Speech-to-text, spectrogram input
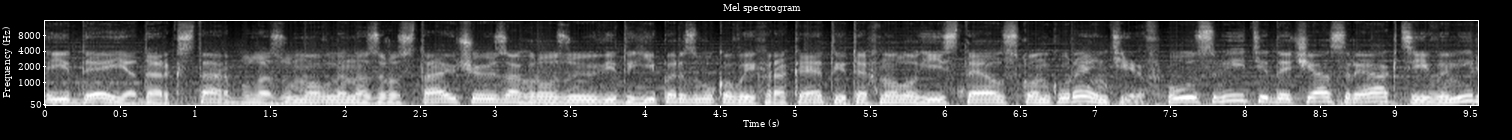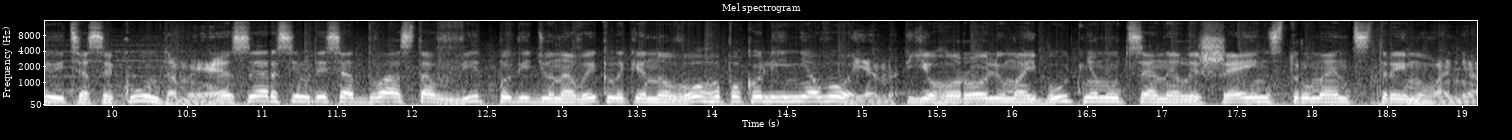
Ідея Star була зумовлена зростаючою загрозою від гіперзвукових ракет і технологій стелс конкурентів у світі, де час реакції вимірюється секундами. СР-72 став відповіддю на виклики нового покоління воєн. Його роль у майбутньому це не лише інструмент стримування,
